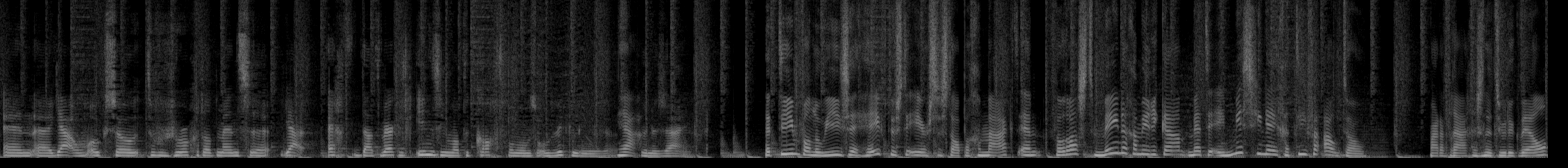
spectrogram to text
En uh, ja, om ook zo te zorgen dat mensen ja, echt daadwerkelijk inzien wat de kracht van onze ontwikkelingen ja. kunnen zijn. Het team van Louise heeft dus de eerste stappen gemaakt en verrast menig Amerikaan met de emissienegatieve auto. Maar de vraag is natuurlijk wel:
